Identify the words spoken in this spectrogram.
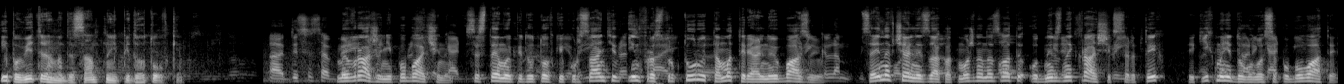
і повітряно-десантної підготовки. Ми вражені побаченим системою підготовки курсантів, інфраструктурою та матеріальною базою. Цей навчальний заклад можна назвати одним з найкращих серед тих, в яких мені довелося побувати.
